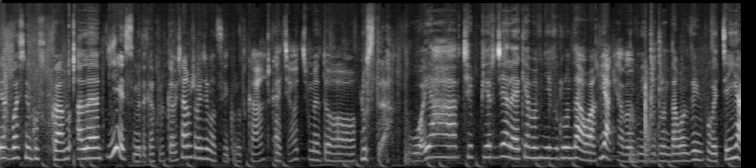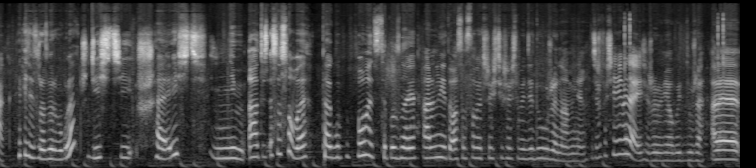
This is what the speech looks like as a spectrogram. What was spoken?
jak właśnie go szukam, ale nie jest w sumie taka krótka. Myślałam, że będzie mocniej krótka. Czekajcie, chodźmy do lustra. O, ja cię pierdzielę, jak ja bym w niej wyglądała. Jak ja bym w niej wyglądała? Wy mi powiedzcie, jak? Jaki to jest rozmiar w ogóle? 36? Nie wiem. A, to jest asosowe. Tak, bo po pomecce poznaję. Ale nie, to asosowe 36 to będzie duże na mnie. Chociaż właśnie nie wydaje się, żeby miało być duże. Ale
